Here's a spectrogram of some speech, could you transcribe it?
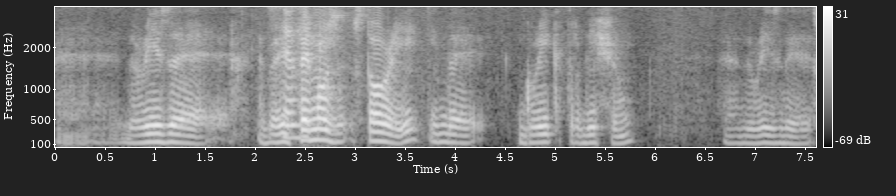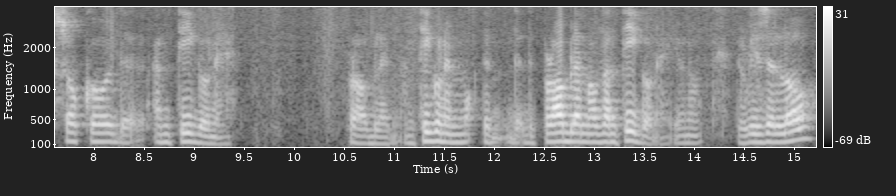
Uh, there is a, a very So famous story in the Greek tradition. and there is the so-called uh, Antigone problem. Antigone, the, the, the problem of Antigone. You know, there is a law,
